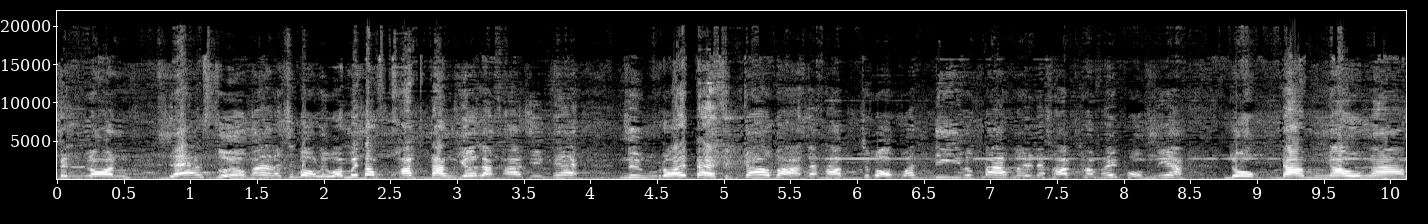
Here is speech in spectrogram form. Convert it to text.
เป็นรอน และสวยมากแล้วจะบอกเลยว่าไม่ต้องควักตังค์เยอะราคาเพียงแค่189 บาทนะครับ จะบอกว่าดีมาก ๆ เลยนะครับ ทำให้ผมเนี่ย ดกดำเงางาม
